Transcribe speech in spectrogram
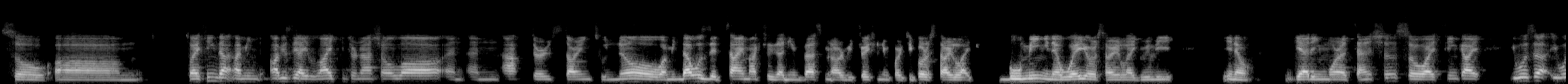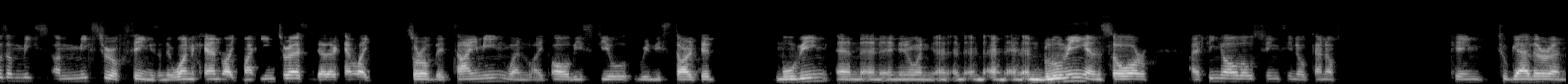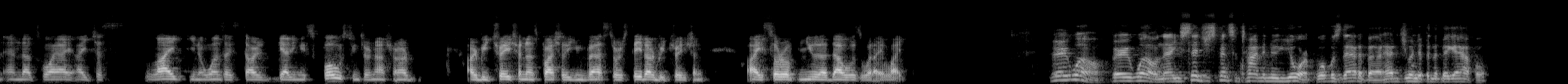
So, um, so I think that I mean, obviously, I like international law, and and after starting to know, I mean, that was the time actually that investment arbitration in particular started like booming in a way, or started like really, you know, getting more attention. So I think I it was a it was a mix a mixture of things. On the one hand, like my interest, on the other hand, like sort of the timing when like all these field really started moving and and and you know and and and and, and, blooming and so I think all those things you know kind of came together and and that's why I, I just liked you know once I started getting exposed to international arbitration especially investor state arbitration I sort of knew that that was what I liked. Very well, very well. Now you said you spent some time in New York. What was that about? How did you end up in the Big Apple?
